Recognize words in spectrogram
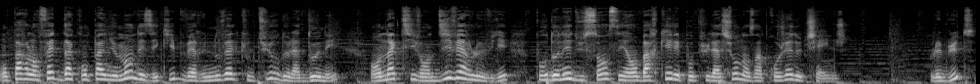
on parle en fait d'accompagnement des équipes vers une nouvelle culture de la donnée, en activant divers leviers pour donner du sens et embarquer les populations dans un projet de change. Le but?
